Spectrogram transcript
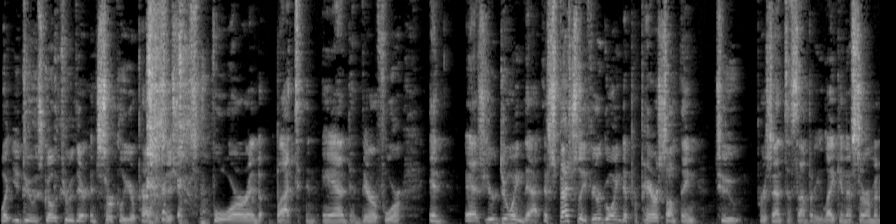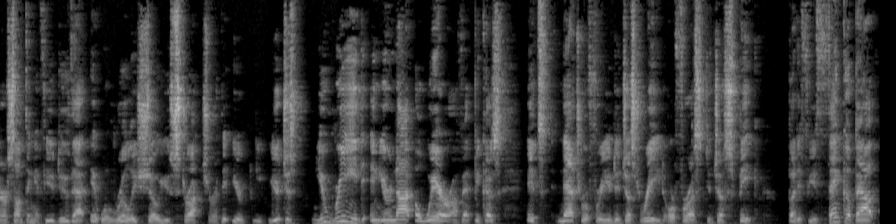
What you do is go through there and circle your prepositions for and but and and and therefore and as you're doing that, especially if you're going to prepare something to present to somebody, like in a sermon or something, if you do that, it will really show you structure. That you're you're just you read and you're not aware of it because it's natural for you to just read or for us to just speak. But if you think about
